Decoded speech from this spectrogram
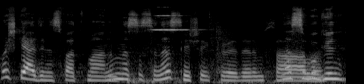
Hoş geldiniz Fatma Hanım. Nasılsınız? Teşekkür ederim. Sağ Nasıl olun. bugün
